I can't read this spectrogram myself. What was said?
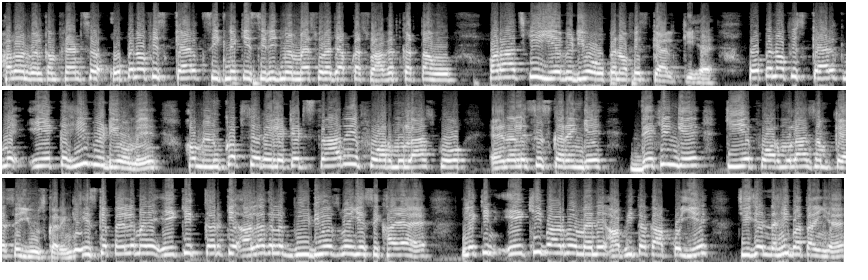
Hello and welcome friends open office calc सीखने की सीरीज़ में मैं सूरज आपका स्वागत करता हूँ। और आज की ये वीडियो ओपन ऑफ़िस कैल्क की है। ओपन ऑफ़िस कैल्क में एक ही वीडियो में हम लुकअप से रिलेटेड सारे फॉर्मूलाज को एनालिसिस करेंगे, देखेंगे कि ये फॉर्मूलाज हम कैसे यूज़ करेंगे। इसके पहले मैंने एक एक करके अलग अलग वीडियोज़ में ये सिखाया है, लेकिन एक ही बार में मैंने अभी तक आपको ये चीज़ें नहीं बताई हैं।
